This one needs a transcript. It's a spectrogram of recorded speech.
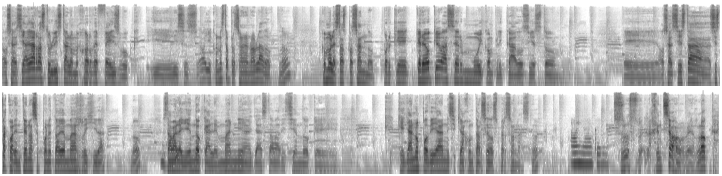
O sea, si agarras tu lista a lo mejor de Facebook y dices, oye, con esta persona no he hablado, ¿no? ¿Cómo le estás pasando? Porque creo que va a ser muy complicado si esto... eh, o sea, si esta, si esta cuarentena se pone todavía más rígida, ¿no? Estaba leyendo que Alemania ya estaba diciendo que, que, que ya no podía ni siquiera juntarse dos personas, ¿no? Ay, no, que La gente se va a volver loca.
